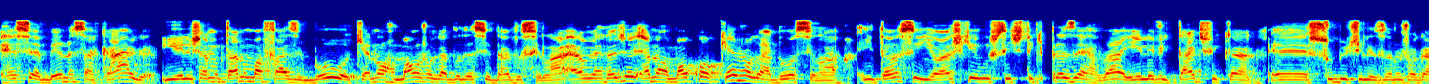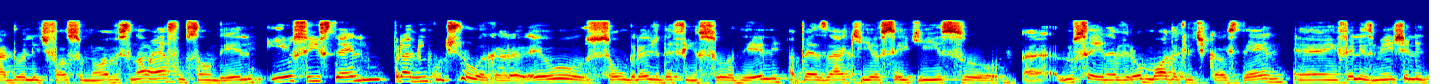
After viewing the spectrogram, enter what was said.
recebendo essa carga e ele já não tá numa fase boa, que é normal um jogador da cidade oscilar. Na verdade, é normal qualquer jogador oscilar. Então, assim, eu acho que o City tem que preservar ele, evitar de ficar é, subutilizando o jogador ali de falso 9. Isso não é a função dele. E o Sterling, para mim, continua, cara. Eu sou um grande defensor dele, apesar que eu sei que isso, é, não sei, né? Virou moda criticar o Sterling. É, infelizmente, ele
